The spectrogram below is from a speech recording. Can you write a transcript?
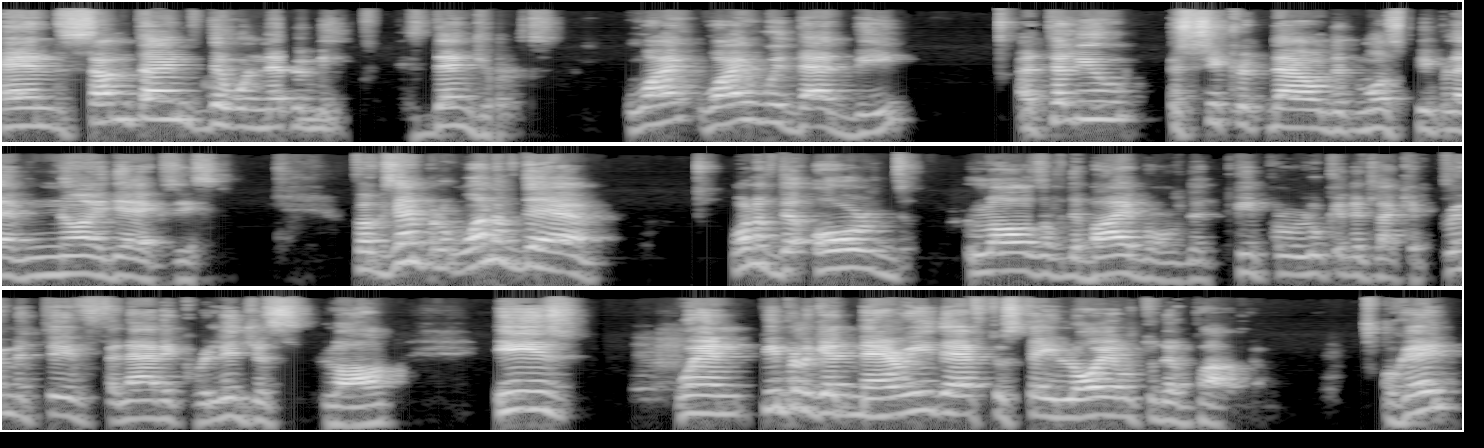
and sometimes they will never meet. It's dangerous. Why? Why would that be? I tell you a secret now that most people have no idea exists. For example, one of the one of the old laws of the Bible that people look at it like a primitive, fanatic, religious law is when people get married, they have to stay loyal to their partner. Okay?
